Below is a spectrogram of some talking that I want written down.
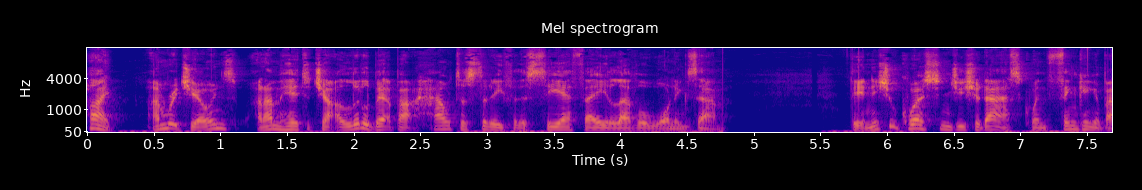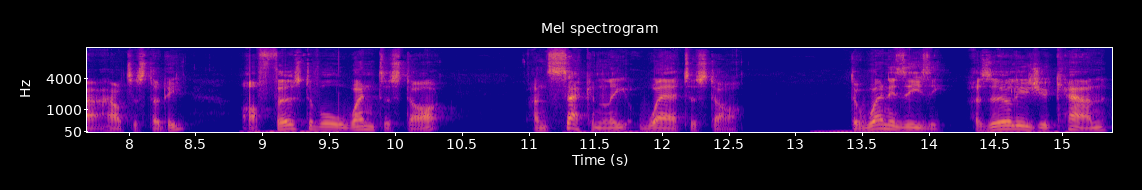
Hi, I'm Richie Owens, and I'm here to chat a little bit about how to study for the CFA Level 1 exam. The initial questions you should ask when thinking about how to study are first of all when to start, and secondly, where to start. The when is easy, as early as you can,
